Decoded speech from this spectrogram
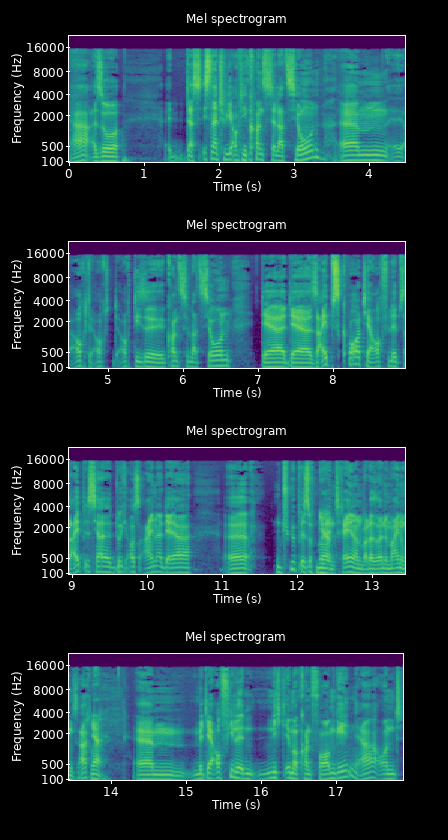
Ja, also das ist natürlich auch die Konstellation, ähm, auch, auch, auch diese Konstellation der, der Seib-Squad, ja auch Philipp Seib ist ja durchaus einer, der äh, ein Typ ist unter ja. den Trainern, weil er seine Meinung sagt. Ja. Ähm, mit der auch viele nicht immer konform gehen, ja, und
